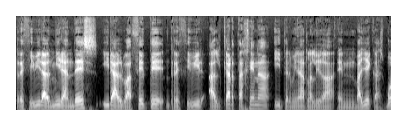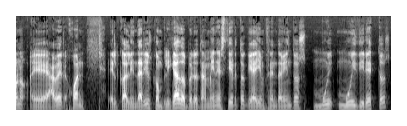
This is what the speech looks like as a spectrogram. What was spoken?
recibir al Mirandés, ir al Albacete, recibir al Cartagena y terminar la liga en Vallecas. Bueno, eh, a ver, Juan, el calendario es complicado, pero también es cierto que hay enfrentamientos muy, muy directos.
